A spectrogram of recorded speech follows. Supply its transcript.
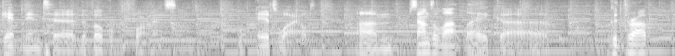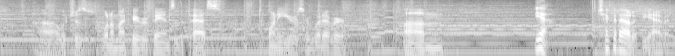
getting into the vocal performance. It's wild. Um, sounds a lot like uh, Good Throb, uh, which was one of my favorite bands of the past 20 years or whatever. Um, yeah, check it out if you haven't.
